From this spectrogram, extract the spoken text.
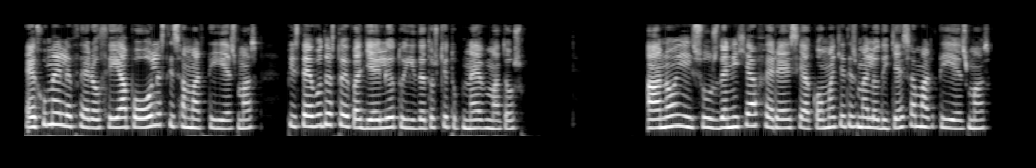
Έχουμε ελευθερωθεί από όλες τις αμαρτίες μας πιστεύοντας το Ευαγγέλιο του Ήδατος και του Πνεύματος. Αν ο Ιησούς δεν είχε αφαιρέσει ακόμα και τις μελλοντικές αμαρτίες μας,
